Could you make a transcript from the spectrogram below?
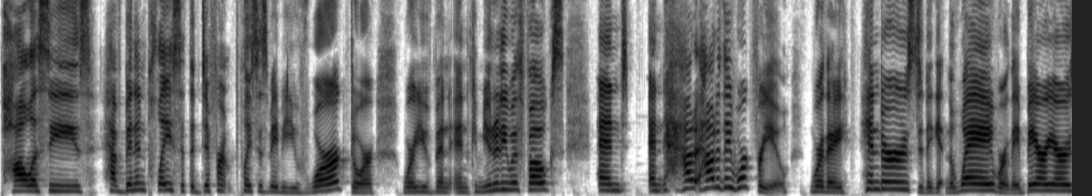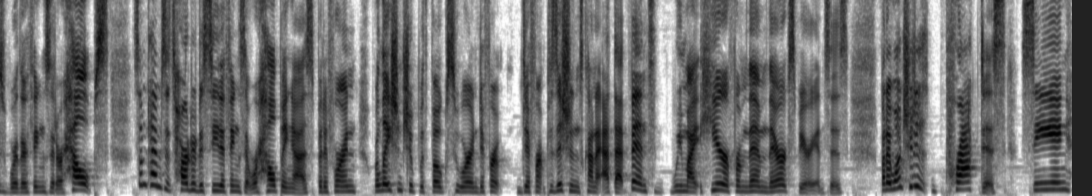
policies have been in place at the different places maybe you've worked or where you've been in community with folks and and how how did they work for you? Were they hinders? Did they get in the way? Were they barriers? Were there things that are helps? Sometimes it's harder to see the things that were helping us, but if we're in relationship with folks who are in different different positions kind of at that fence, we might hear from them their experiences. But I want you to practice seeing,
